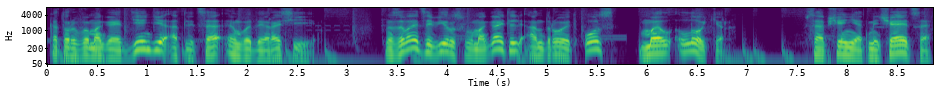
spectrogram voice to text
который вымогает деньги от лица МВД России. Называется вирус-вымогатель Android OS Mallocker. В сообщении отмечается,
